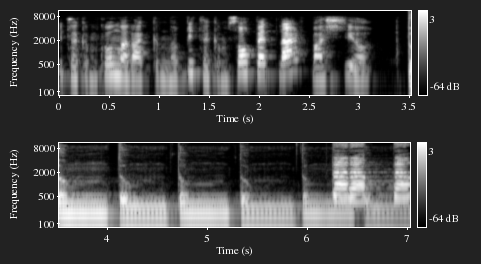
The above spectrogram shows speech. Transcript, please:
bir takım konular hakkında bir takım sohbetler başlıyor. Dum dum dum dum dum dum.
